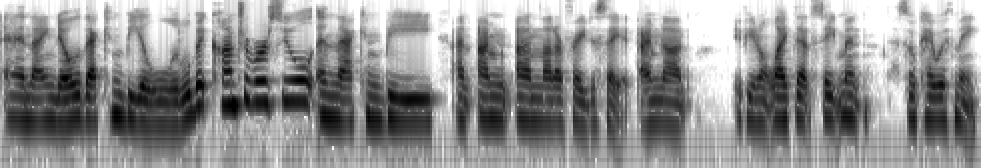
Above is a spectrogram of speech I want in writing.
and I know that can be a little bit controversial and that can be I'm I'm not afraid to say it. I'm not if you don't like that statement, that's okay with me.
